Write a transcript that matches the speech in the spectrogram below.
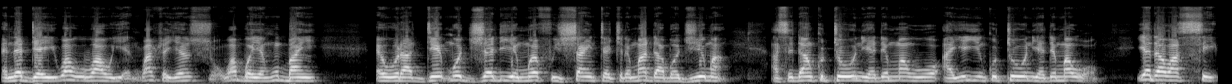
Ɛnɛ dɛn? Wawowaw yɛn wahwɛ yɛn so wabɔ yɛn ho ban. Awurade mogya de yɛn mu afihyɛn tɛkyerɛma da abɔgyee mu a aseda nkotoo ne yɛde ma wɔ ayɛyi nkotoo ne yɛde ma wɔ yɛda wase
